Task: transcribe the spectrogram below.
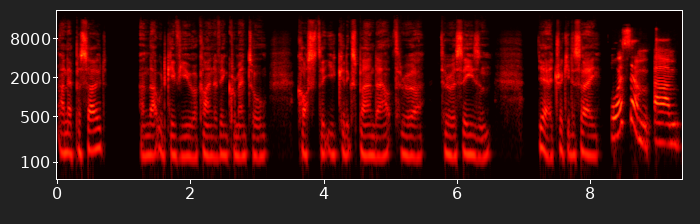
an episode and that would give you a kind of incremental cost that you could expand out through a through a season. Yeah, tricky to say. Awesome. Um,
